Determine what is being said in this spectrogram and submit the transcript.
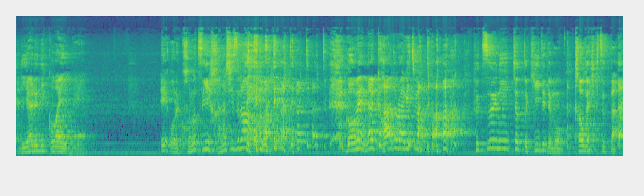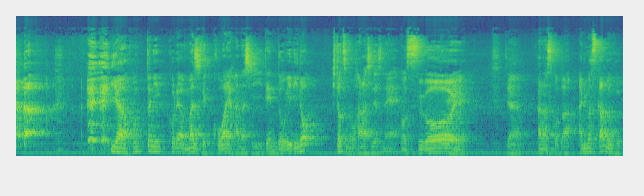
リアルに怖いよね。え俺この次話しづら 待って待って待って待って。ごめんなんかハードル上げちまった。わ 普通にちょっと聞いてても顔が引きつった。いや本当にこれはマジで怖い話殿堂入りの一つのお話ですね。あすごい、じゃあ話すことはありますかノブ？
